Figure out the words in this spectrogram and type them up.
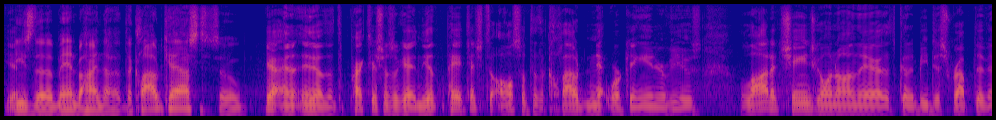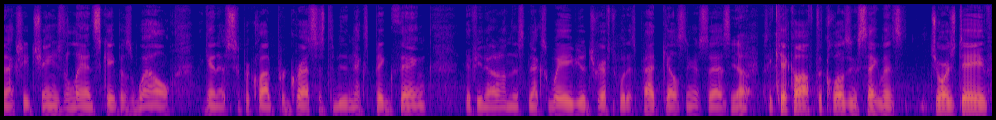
yeah. he's the man behind the the Cloudcast. So yeah, and you know the, the practitioners are getting. Pay attention to also to the cloud networking interviews. A lot of change going on there that's going to be disruptive and actually change the landscape as well. Again, as SuperCloud progresses to be the next big thing, if you're not on this next wave, you'll driftwood, as Pat Gelsinger says. Yeah. To kick off the closing segments, George Dave,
